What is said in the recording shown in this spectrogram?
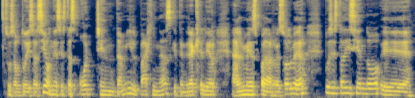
sus autorizaciones, estas 80 mil páginas que tendría que leer al mes para resolver, pues está diciendo eh,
